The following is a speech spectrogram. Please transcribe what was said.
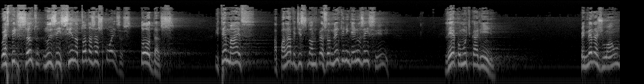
O Espírito Santo nos ensina todas as coisas, todas. E tem mais. A palavra diz que nós não precisamos nem que ninguém nos ensine. Leia com muito carinho. 1 João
